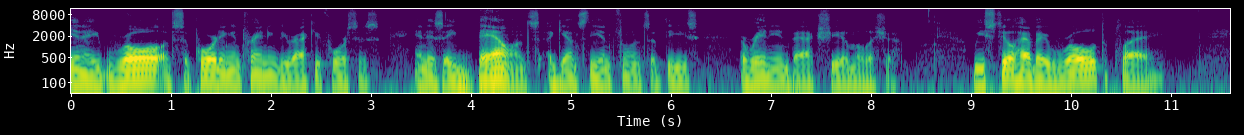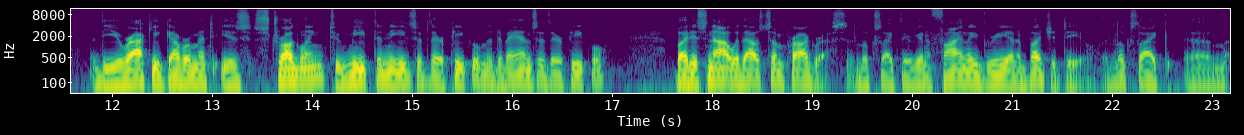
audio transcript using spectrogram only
in a role of supporting and training the Iraqi forces and is a balance against the influence of these Iranian backed Shia militia. We still have a role to play. The Iraqi government is struggling to meet the needs of their people and the demands of their people, but it's not without some progress. It looks like they're going to finally agree on a budget deal. It looks like um,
